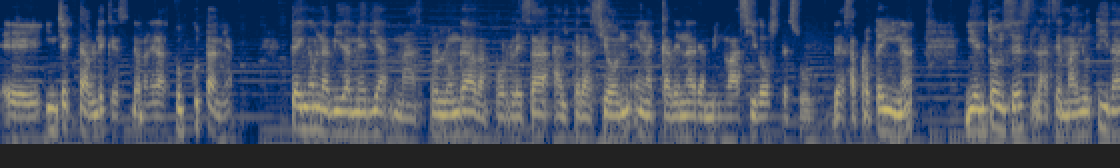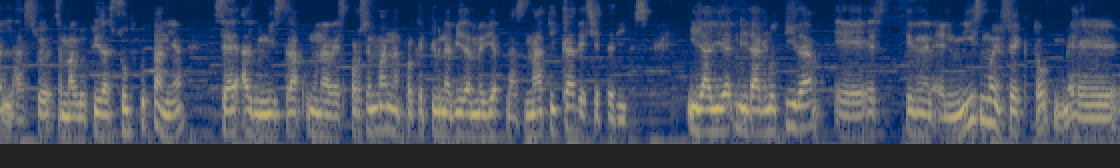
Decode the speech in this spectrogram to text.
eh, inyectable, que es de manera subcutánea, tenga una vida media más prolongada por esa alteración en la cadena de aminoácidos de, su, de esa proteína. Y entonces la semaglutida, la semaglutida subcutánea, se administra una vez por semana porque tiene una vida media plasmática de 7 días. Y la liraglutida eh, es, tiene el mismo efecto eh,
